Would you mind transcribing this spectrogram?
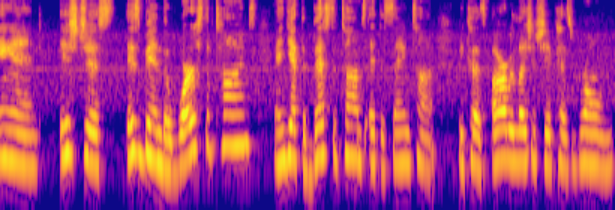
And it's just, it's been the worst of times and yet the best of times at the same time because our relationship has grown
